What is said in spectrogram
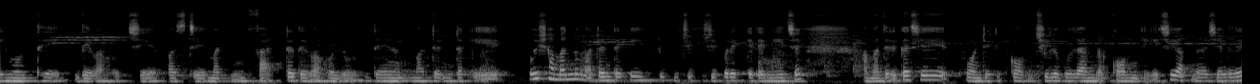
এর মধ্যে দেওয়া হচ্ছে ফার্স্টে মাটন ফ্যাটটা দেওয়া হলো দেন মাটনটাকে ওই সামান্য মাটনটাকে একটু কুচি কুচি করে কেটে নিয়েছে। আমাদের কাছে কোয়ান্টিটি কম ছিল বলে আমরা কম দিয়েছি, আপনারা চাইলে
